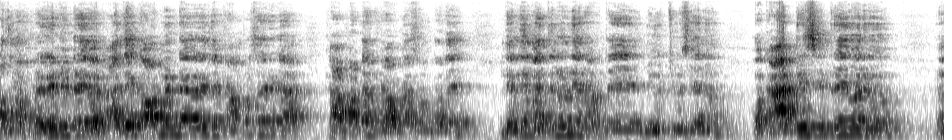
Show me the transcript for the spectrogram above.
అతను ప్రైవేట్ డ్రైవర్. అదే గవర్నమెంట్ డ్రైవర్ అయితే కంపల్సరీగా కాపాడడానికి అవకాశం ఉంటుంది. నిన్న మధ్యలో నేను ఒకటి న్యూస్ చూశాను. ఒక ఆర్టీసీ డ్రైవరు ఆ,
